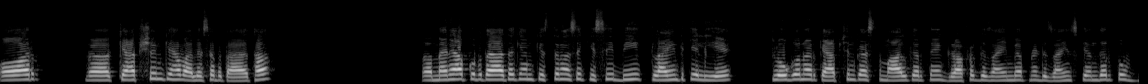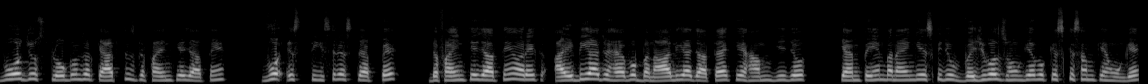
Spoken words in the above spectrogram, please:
और कैप्शन के हवाले से बताया था। आ, मैंने आपको बताया था कि हम किस तरह से किसी भी क्लाइंट के लिए स्लोगन और कैप्शन का इस्तेमाल करते हैं ग्राफिक डिज़ाइन में अपने डिज़ाइन के अंदर तो वो जो स्लोगन और कैप्शन डिफाइन किए जाते हैं, वो इस तीसरे स्टेप पे डिफाइन किए जाते हैं और एक आइडिया जो है वो बना लिया जाता है कि हम ये जो कैंपेन बनाएँगे, इसके जो विजुअल्स होंगे वो किस किस्म के होंगे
